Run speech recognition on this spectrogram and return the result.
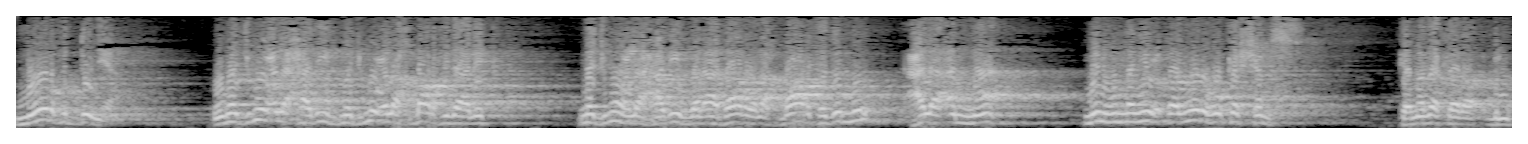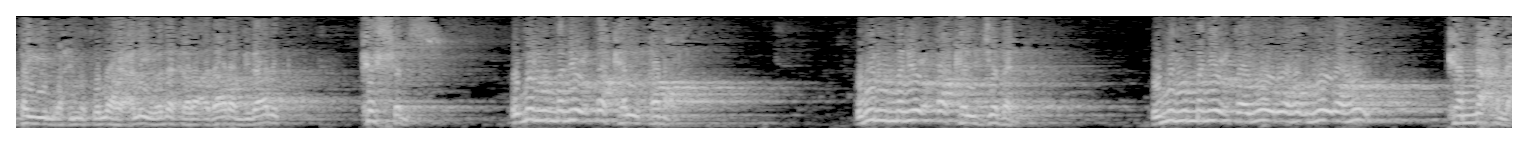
نور في الدنيا. ومجموع الأحاديث مجموع الأخبار في ذلك مجموع الأحاديث والآثار والأخبار تدل على أن منهم من يعطى نوره كالشمس. كما ذكر ابن القيم رحمه الله عليه وذكر أثارا بذلك كالشمس. ومنهم من يعطى كالقمر. ومنهم من يعطى كالجبل. ومنهم من يعطى نوره, نوره كالنخلة.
